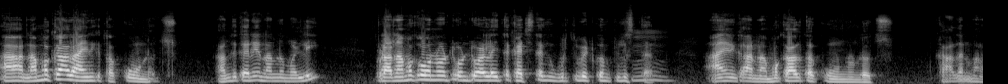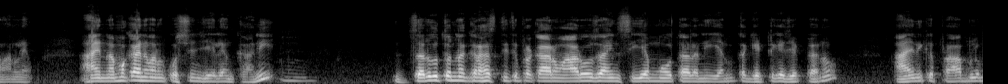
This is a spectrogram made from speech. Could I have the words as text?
ఆ నమ్మకాలు ఆయనకి తక్కువ ఉండొచ్చు. అందుకని నన్ను మళ్ళీ ఇప్పుడు ఆ నమ్మకం ఉన్నటువంటి వాళ్ళు అయితే ఖచ్చితంగా గుర్తుపెట్టుకొని పిలుస్తారు. ఆయనకి ఆ నమ్మకాలు తక్కువ ఉండి ఉండొచ్చు. కాదని మనం అనలేం. ఆయన నమ్మకాన్ని మనం క్వశ్చన్ చేయలేం కానీ జరుగుతున్న గ్రహస్థితి ప్రకారం ఆ రోజు ఆయన సీఎం అవుతాడని ఎంత గట్టిగా చెప్పానో ఆయనకి ప్రాబ్లం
